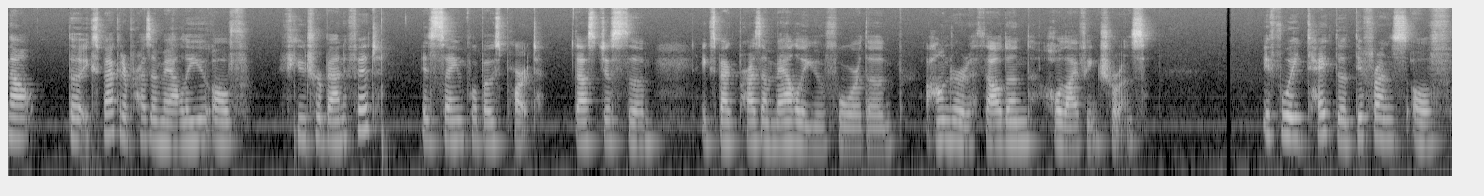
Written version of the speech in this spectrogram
Now, the expected present value of future benefit is same for both part. That's just um, the expected present value for the 100,000 whole life insurance. If we take the difference of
